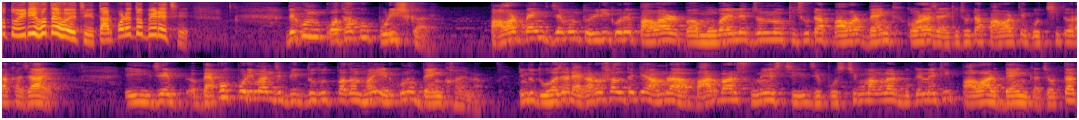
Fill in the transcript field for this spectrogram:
তো তৈরি হতে হয়েছে, তারপরে তো বেড়েছে। দেখুন, কথা খুব পরিষ্কার। পাওয়ার ব্যাংক যেমন তৈরি করে পাওয়ার মোবাইলের জন্য কিছুটা পাওয়ার ব্যাংক করা যায়, কিছুটা পাওয়ারকে গচ্ছিত রাখা যায়, এই যে ব্যাপক পরিমাণ যে বিদ্যুৎ উৎপাদন হয়, এর কোনো ব্যাংক হয় না। কিন্তু দু হাজার এগারো সাল থেকে আমরা বারবার শুনে এসেছি যে পশ্চিমবাংলার বুকে নাকি পাওয়ার ব্যাংক আছে। অর্থাৎ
